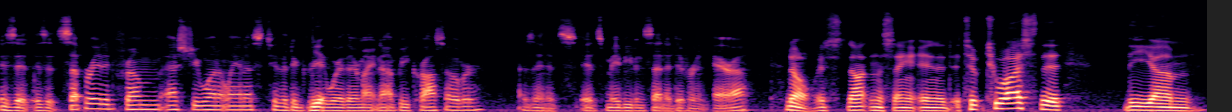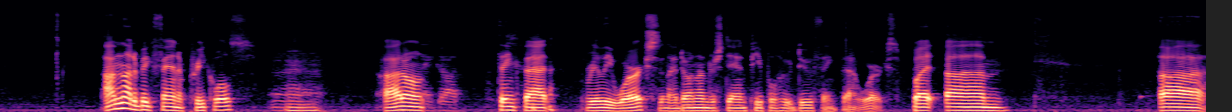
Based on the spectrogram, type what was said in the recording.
Is it is it separated from SG1 Atlantis to the degree Yeah. where there might not be crossover? As in, it's it's maybe even set in a different era. No, it's not in the same. In it, to to us, the the um, I'm not a big fan of prequels. Mm. I don't think that really works, and I don't understand people who do think that works. But um, uh,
